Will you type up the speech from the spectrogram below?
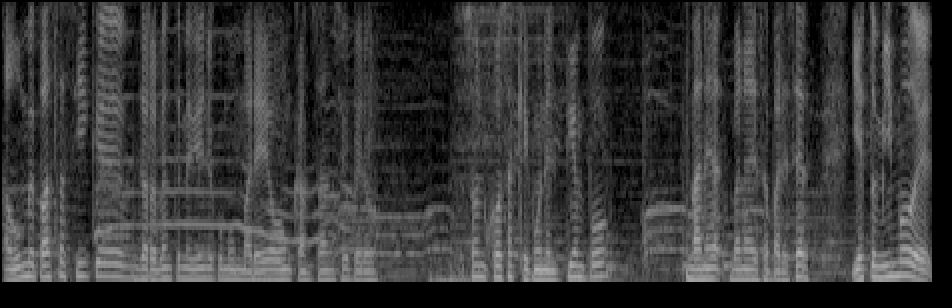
Aún me pasa así que de repente me viene como un mareo o un cansancio, pero son cosas que con el tiempo van a, desaparecer. Y esto mismo de,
